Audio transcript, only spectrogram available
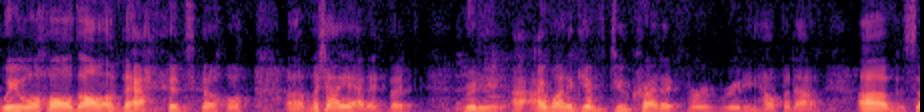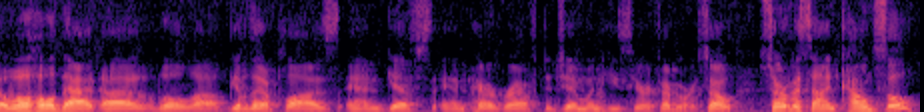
We will hold all of that until, uh, which I edit, but Rudy, I, I want to give due credit for Rudy helping out. Um, so we'll hold that, uh, we'll uh, give the applause and gifts and paragraph to Jim when he's here in February. So service on council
